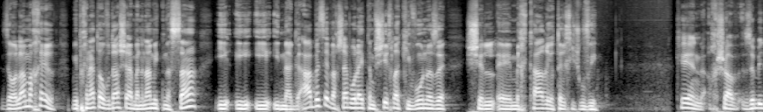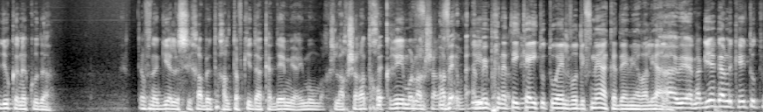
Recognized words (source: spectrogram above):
זה עולם אחר. מבחינת העובדה שהבן אדם התנסה, היא, היא, היא, היא נגעה בזה, ועכשיו אולי תמשיך לכיוון הזה של אה, מחקר יותר חישובי. כן, עכשיו, זה בדיוק הנקודה. תכף נגיע לשיחה בטח על תפקיד האקדמיה, אם הוא להכשרת חוקרים או להכשרת עובדים. מבחינתי K-12 עוד לפני האקדמיה, אבל יאללה. אה, נגיע גם ל-K-12,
